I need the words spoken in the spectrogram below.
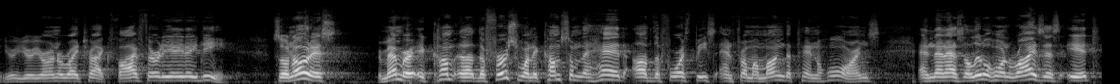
You're, you're, you're on the right track. 538 AD. So notice, remember, it come, uh, the first one, it comes from the head of the fourth beast and from among the ten horns. And then as the little horn rises, it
